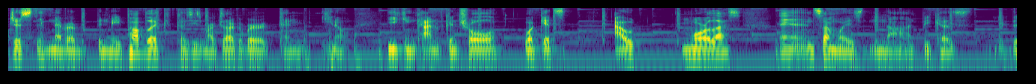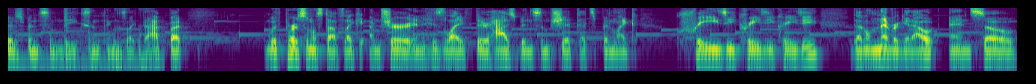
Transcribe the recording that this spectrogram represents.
just have never been made public because he's Mark Zuckerberg, and you know he can kind of control what gets out more or less. And in some ways, not because there's been some leaks and things like that. But with personal stuff, like I'm sure in his life there has been some shit that's been like crazy, crazy, crazy that'll never get out, and so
